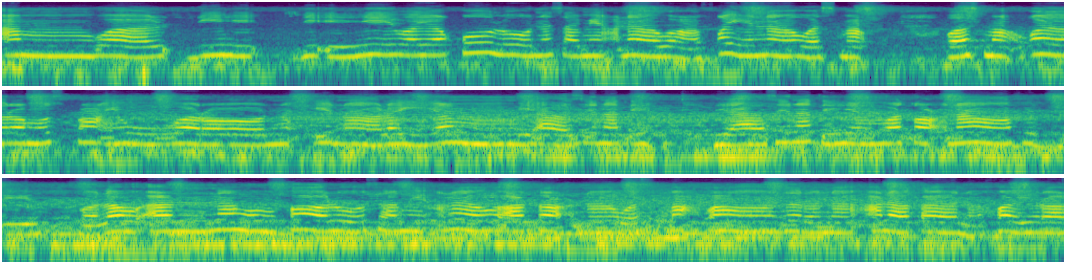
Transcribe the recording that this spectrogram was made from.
am walihi dihi wa yaquluna sami'na wa atayna wasma' wasma' ghayra musma'in wa rana layyam bi alsinatih bi'alsinatihim wa ta'na fiddin walau annahum qalu sami'na wa ata'na wasma' wa anzarna ala kana khaira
